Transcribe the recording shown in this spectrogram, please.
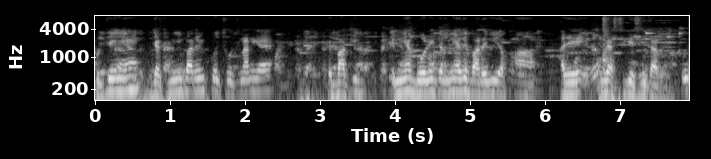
ਪੁੱਜੇ ਹੀ ਆ। ਜ਼ਖਮੀ ਬਾਰੇ ਵੀ ਕੋਈ ਸੂਚਨਾ ਨਹੀਂ ਹੈ ਤੇ ਬਾਕੀ ਕਿੰਨੀਆਂ ਗੋਲੀਆਂ ਚੱਲੀਆਂ ਇਹਦੇ ਬਾਰੇ ਵੀ ਆਪਾਂ ਹਜੇ ਇਨਵੈਸਟੀਗੇਸ਼ਨ ਕਰ ਰਹੇ ਹਾਂ। ਕੋਈ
